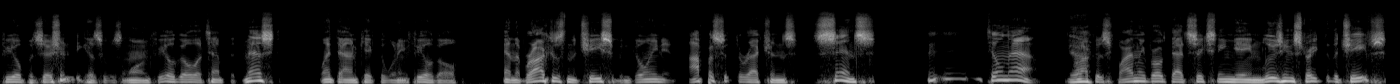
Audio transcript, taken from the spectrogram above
field position because it was a long field goal attempt that missed, went down, kicked the winning field goal. And the Broncos and the Chiefs have been going in opposite directions since until now. Yeah. Broncos finally broke that 16 game losing streak to the Chiefs,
